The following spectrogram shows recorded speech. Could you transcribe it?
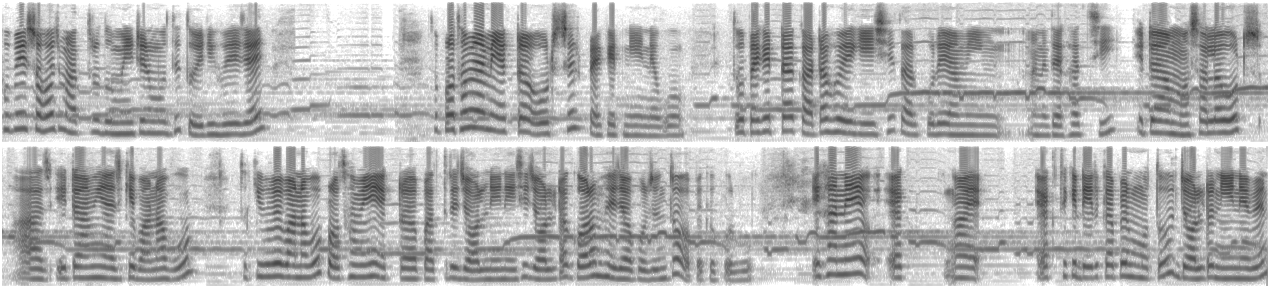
খুবই সহজ, মাত্র দু মিনিটের মধ্যে তৈরি হয়ে যায়। তো প্রথমে আমি একটা ওটসের প্যাকেট নিয়ে নেব। তো প্যাকেটটা কাটা হয়ে গিয়েছে, তারপরে আমি মানে দেখাচ্ছি। এটা মশলা ওটস, আজ এটা আমি আজকে বানাবো। তো কীভাবে বানাবো? প্রথমে একটা পাত্রে জল নিয়ে নিয়েছি। জলটা গরম হয়ে যাওয়া পর্যন্ত অপেক্ষা করব। এখানে এক এক থেকে দেড় কাপের মতো জলটা নিয়ে নেবেন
